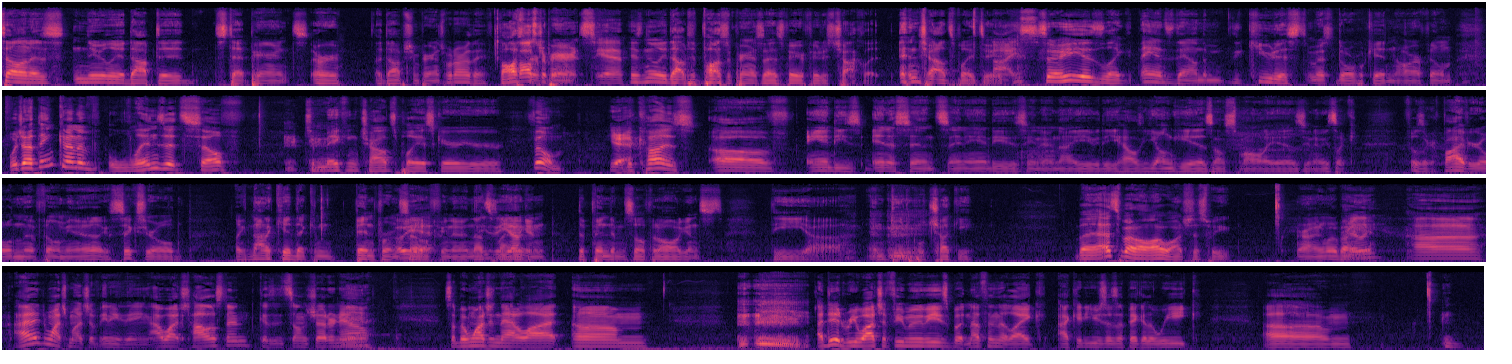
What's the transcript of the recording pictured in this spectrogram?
telling his newly adopted step parents or adoption parents. What are they? Foster, Foster parents. Yeah. His newly adopted foster parents that his favorite food is chocolate and Child's Play too. Nice. So he is like hands down the, the cutest, most adorable kid in a horror film, which I think kind of lends itself to making Child's Play a scarier film Yeah. because of Andy's innocence and Andy's you know naivety, how young he is, how small he is. You know, he's like feels like a five year old in the film. You know, like a six year old, like not a kid that can fend for himself. Oh, yeah. You know, and that's why he can defend himself at all against the uh, indubitable Chucky. But that's about all I watched this week. Ryan, what about Really? you? Uh, I didn't watch much of anything. I watched Holliston because it's on Shudder now, Yeah. so I've been watching that a lot. Um, I did rewatch a few movies, but nothing that like I could use as a pick of the week. Um,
